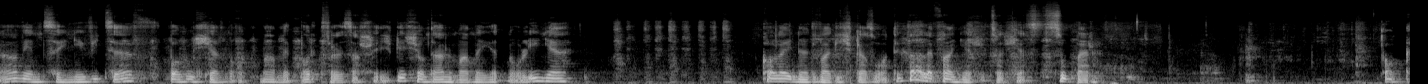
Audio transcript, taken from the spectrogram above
Dobra, więcej nie widzę. W bonusie no, mamy portfel za 60, ale mamy jedną linię. Kolejne 20 zł, ale fajnie, że coś jest. Super. Ok,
